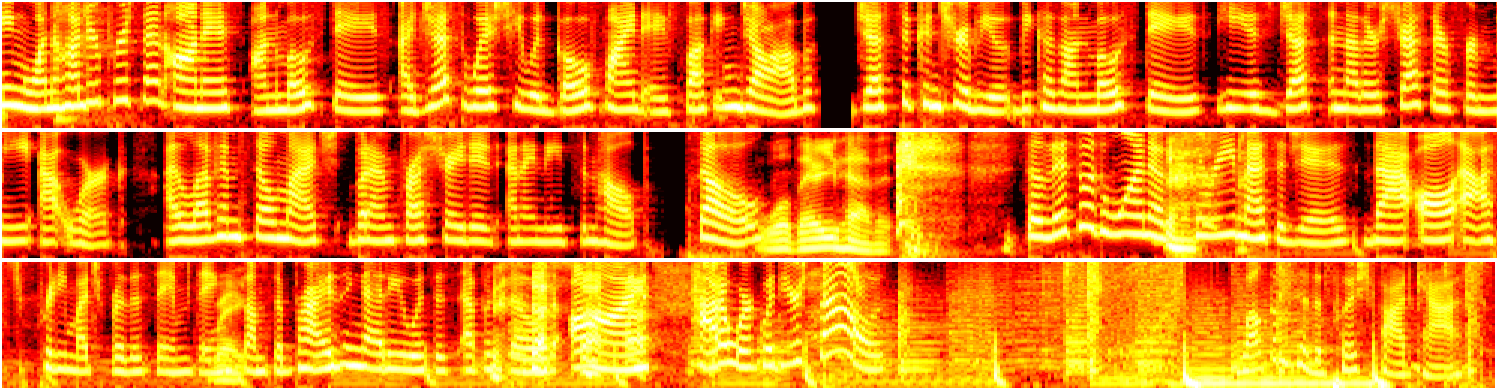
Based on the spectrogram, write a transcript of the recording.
being 100% honest on most days. I just wish he would go find a fucking job just to contribute because on most days, he is just another stressor for me at work. I love him so much, but I'm frustrated and I need some help. So, Well, there you have it. so this was one of three messages that all asked pretty much for the same thing. Right. So I'm surprising Eddie with this episode on how to work with your spouse. Welcome to the Push Podcast.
